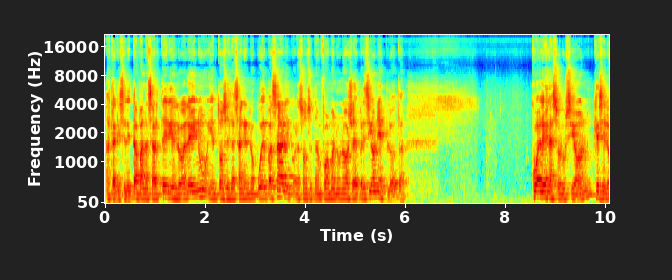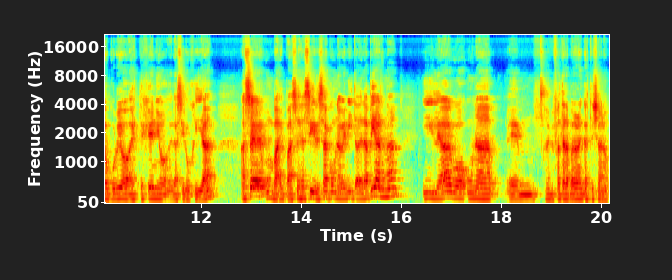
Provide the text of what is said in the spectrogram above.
hasta que se le tapan las arterias, lo alenu, y entonces la sangre no puede pasar, el corazón se transforma en una olla de presión y explota. ¿Cuál es la solución? ¿Qué se le ocurrió a este genio de la cirugía? Hacer un bypass, es decir, saco una venita de la pierna y le hago una... Em, me falta la palabra en castellano.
